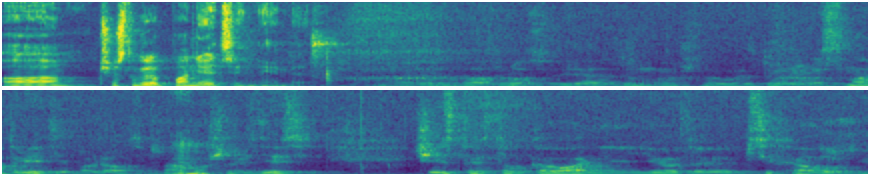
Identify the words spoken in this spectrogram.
А, честно говоря, понятия не имею. Ну, вот этот вопрос, я думаю, что вы тоже рассмотрите, пожалуйста, потому что здесь чистое истолкование идет э, психологии,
